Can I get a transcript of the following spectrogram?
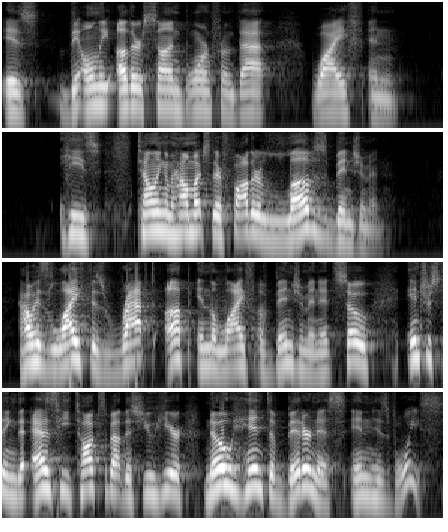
is the only other son born from that wife. And he's telling him how much their father loves Benjamin, how his life is wrapped up in the life of Benjamin. It's so interesting that as he talks about this, you hear no hint of bitterness in his voice.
